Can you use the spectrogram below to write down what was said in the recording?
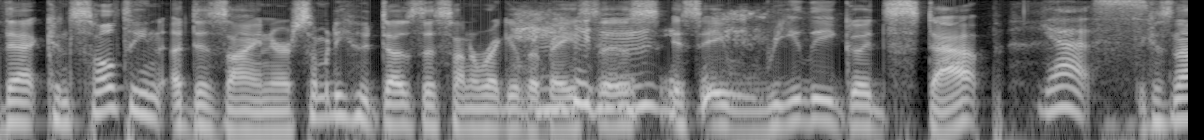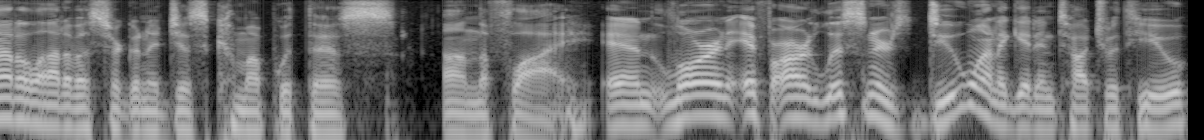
that consulting a designer, somebody who does this on a regular basis, is a really good step Yes. because not a lot of us are going to just come up with this on the fly. And Lauren, if our listeners do want to get in touch with you,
